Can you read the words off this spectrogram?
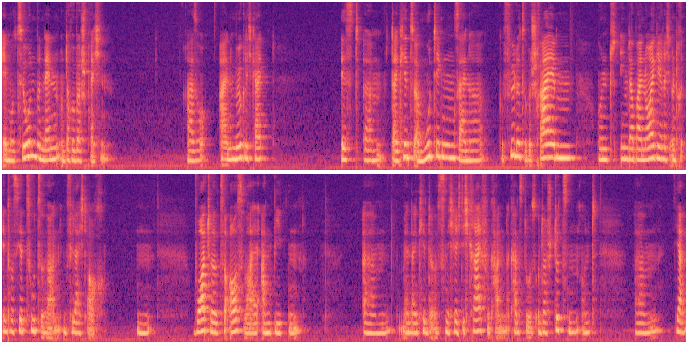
Emotionen benennen und darüber sprechen. Also eine Möglichkeit ist, ähm, dein Kind zu ermutigen, seine Gefühle zu beschreiben und ihm dabei neugierig und interessiert zuzuhören, ihm vielleicht auch mh, hm, Worte zur Auswahl anbieten. Ähm, wenn dein Kind es nicht richtig greifen kann, dann kannst du es unterstützen und ähm, ja,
